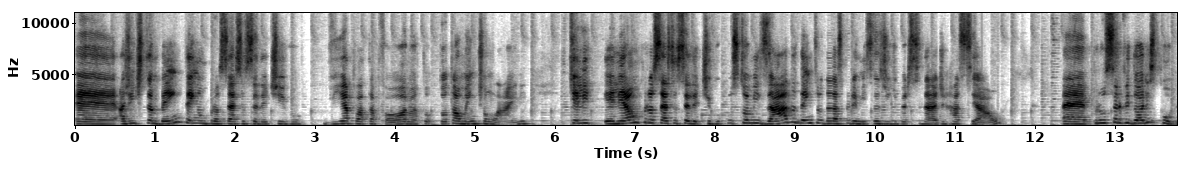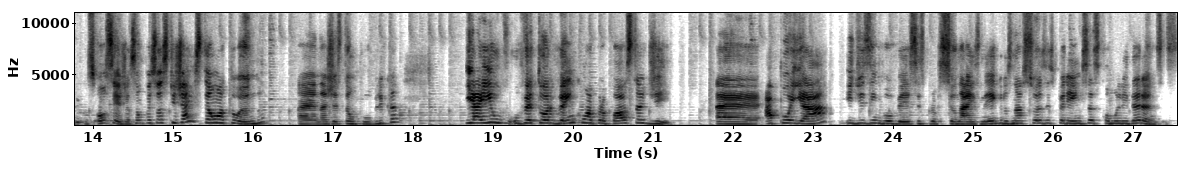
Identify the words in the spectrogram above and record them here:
É, a gente também tem um processo seletivo via plataforma, to totalmente online, que ele, ele é um processo seletivo customizado dentro das premissas de diversidade racial é, para os servidores públicos, ou seja, são pessoas que já estão atuando é, na gestão pública, e aí o, o vetor vem com a proposta de é, apoiar e desenvolver esses profissionais negros nas suas experiências como lideranças.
